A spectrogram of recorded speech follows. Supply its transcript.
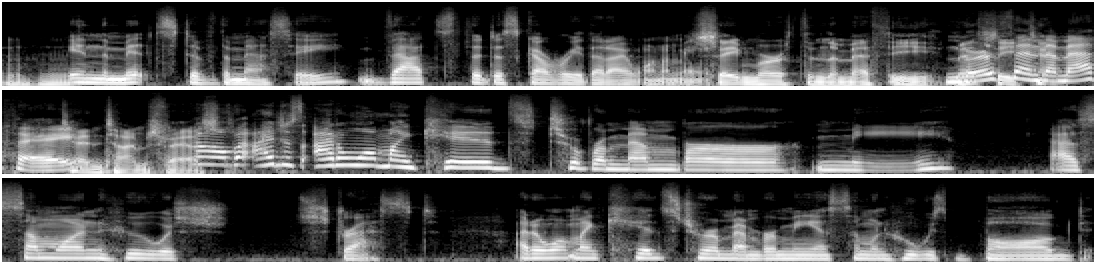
Mm-hmm. in the midst of the messy, that's the discovery that I want to make. Say mirth in the methy. Mirth in the methy. Ten times fast. No, but I just I don't want my kids to remember me as someone who was sh- stressed. I don't want my kids to remember me as someone who was bogged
